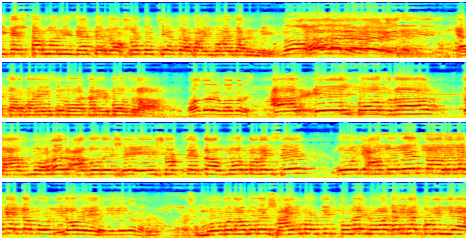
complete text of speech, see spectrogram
আর্কিটেকচার মানে যাতে নকশা করছে তার বাড়ি কোথায় জানেননি? এতার বাড়ি হচ্ছে নোয়াখালীর বজরা। বাজারে বাজারে। আর এই বজরা তাজমহলের আদলে সে এই শর্তে তাজমহল বানাইছে ওই আদলে তার এলাকায় একটা মসজিদ হবে। মোগল আমলের শাহী মসজিদ কোনায় নোয়াখালী না কুমিল্লা?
